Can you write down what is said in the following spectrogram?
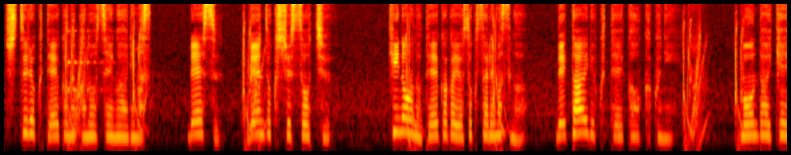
出力低下の可能性があります。レース連続出走中。機能の低下が予測されますがで体力低下を確認。問題形。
